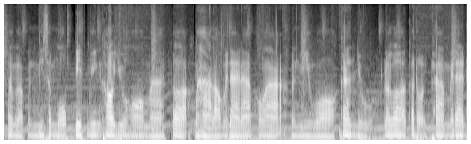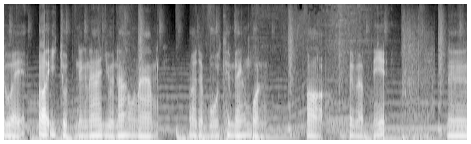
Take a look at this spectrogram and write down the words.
ถ้าแบบมันมีสโมกปิดวิ่งเข้ายูฮอมา ก็มาหาเราไม่ได้นะ เพราะว่ามันมีวอลกั้นอยู่ แล้วก็กระโดดข้ามไม่ได้ด้วย ก็อีกจุดหนึ่งนะอยู่หน้าห้องน้ำก็จะบูทขึ้นไปข้างบน ก็เป็นแบบนี้หนึ่ง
